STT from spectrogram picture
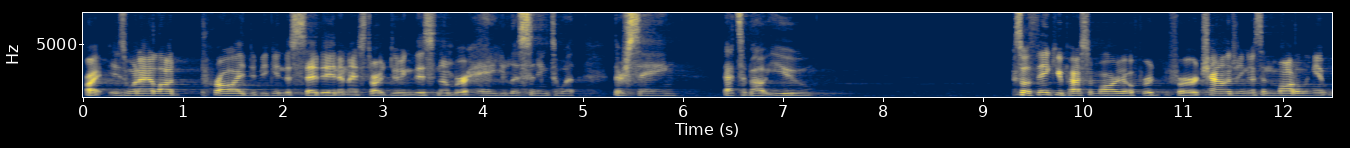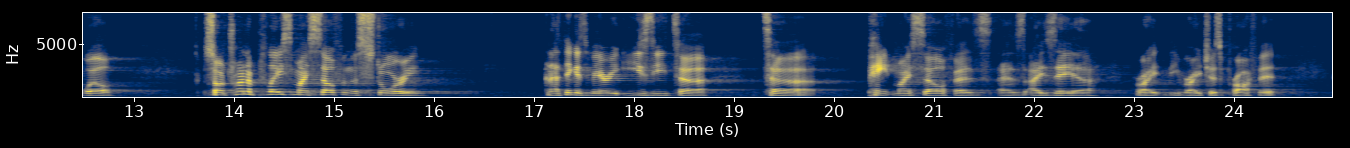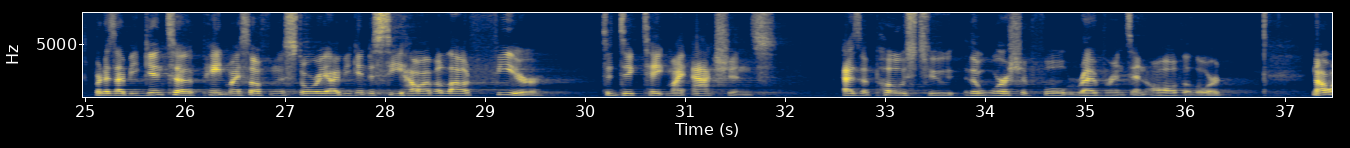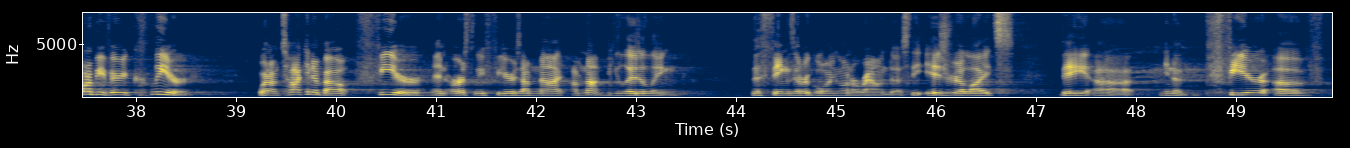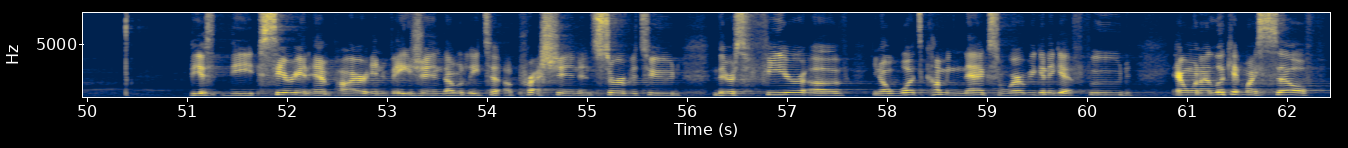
right, is when I allow pride to begin to set in and I start doing this number. Hey, you listening to what they're saying? That's about you. So thank you, Pastor Mario, for, for challenging us and modeling it well. So I'm trying to place myself in the story, and I think it's very easy to, to paint myself as, as Isaiah, right, the righteous prophet. But as I begin to paint myself in this story, I begin to see how I've allowed fear to dictate my actions as opposed to the worshipful reverence and awe of the Lord. Now, I want to be very clear. When I'm talking about fear and earthly fears, I'm not, I'm not belittling the things that are going on around us. The Israelites, they, uh, you know, fear of the, the Syrian Empire invasion that would lead to oppression and servitude. There's fear of, you know, what's coming next? Where are we going to get food? And when I look at myself,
